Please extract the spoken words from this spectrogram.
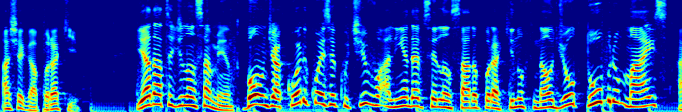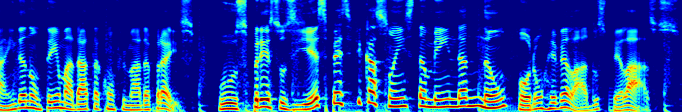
a chegar por aqui. E a data de lançamento? Bom, de acordo com o executivo, a linha deve ser lançada por aqui no final de outubro, mas ainda não tem uma data confirmada para isso. Os preços e especificações também ainda não foram revelados pela Asus.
